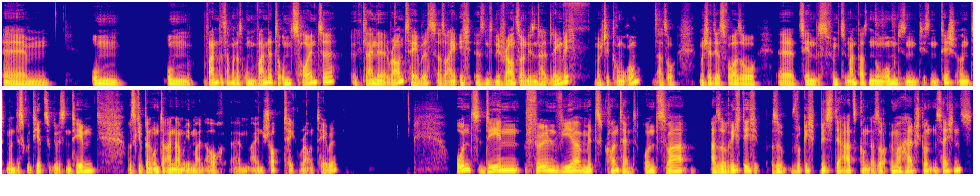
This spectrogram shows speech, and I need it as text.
ähm, um, umwandelt, sagt man das, umwandete, umzäunte äh, kleine Roundtables. Also eigentlich sind die nicht round, sondern die sind halt länglich man steht drumherum. Also man stellt sich das vor, so äh, 10 bis 15 Mann passen drumherum diesen, diesen Tisch und man diskutiert zu gewissen Themen. Und es gibt dann unter anderem eben halt auch ähm, einen Shop-Tech-Roundtable. Und den füllen wir mit Content. Und zwar also richtig, also wirklich bis der Arzt kommt. Also immer Halbstunden-Sessions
